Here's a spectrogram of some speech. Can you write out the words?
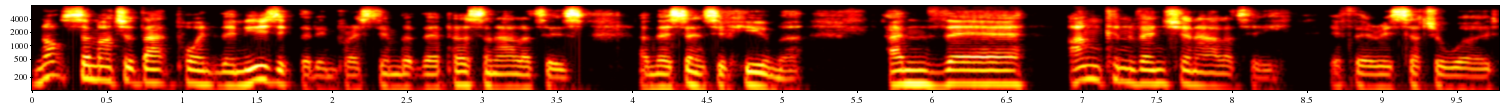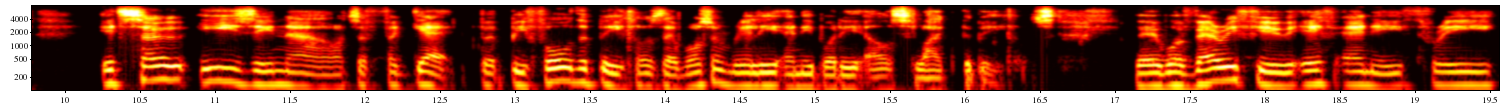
not so much at that point their music that impressed him, but their personalities and their sense of humor and their unconventionality, if there is such a word it's so easy now to forget, but before the Beatles, there wasn't really anybody else like the Beatles. There were very few, if any, three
